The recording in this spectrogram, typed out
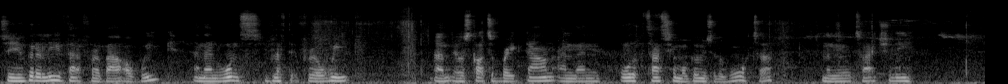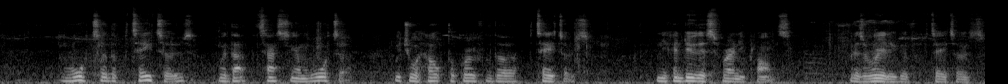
So you've got to leave that for about a week, and then once you've left it for a week, um, it will start to break down and then all the potassium will go into the water and then we will to actually water the potatoes with that potassium water which will help the growth of the potatoes. And you can do this for any plants but it's really good for potatoes.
